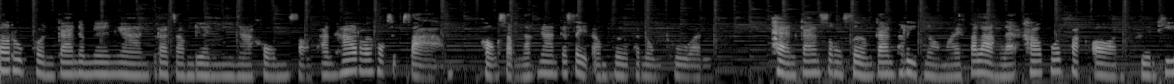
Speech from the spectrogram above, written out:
สรุปผลการดำเนินงานประจำเดือนมีนาคม 2563 ของสำนักงานเกษตรอำเภอพนมทวน แผนการส่งเสริมการผลิตหน่อไม้ฝรั่งและข้าวโพดฝักอ่อน พื้นที่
